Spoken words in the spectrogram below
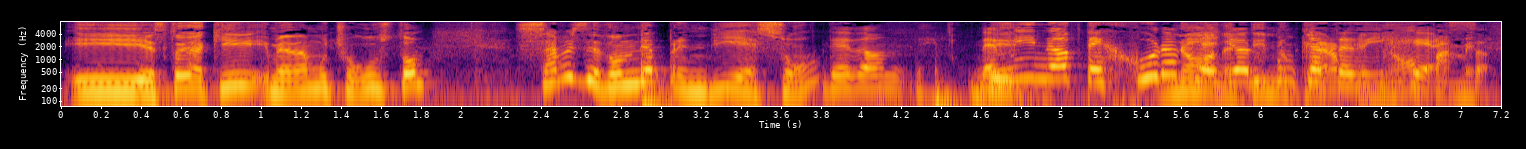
y estoy aquí y me da mucho gusto. ¿Sabes de dónde aprendí eso? ¿De dónde? De, De- mí no, te juro No, que yo ti no, nunca claro te no, dije Pamela. eso.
